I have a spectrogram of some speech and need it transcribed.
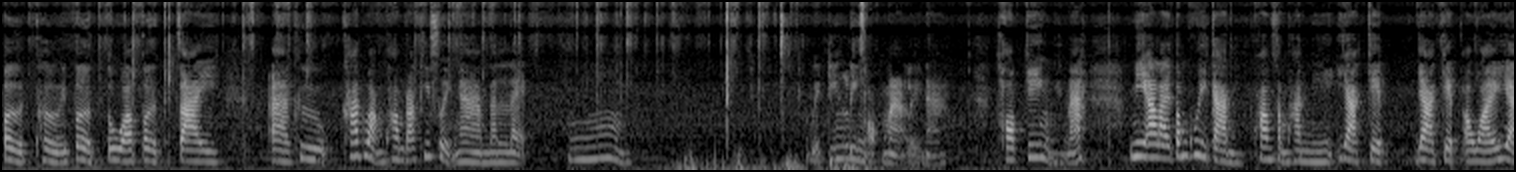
เปิดเผย เปิดตัว เปิดใจ อ่า คือคาดหวังความรักที่สวยงามนั่นแหละ อืม wedding ring ออกมาเลยนะ talking เห็นไหมมีอะไรต้องคุยกัน ความสัมพันธ์นี้อย่าเก็บ อย่าเก็บเอาไว้ อย่า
